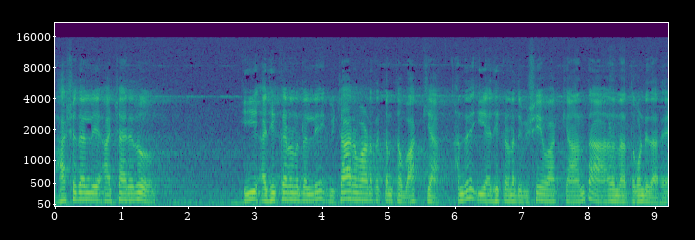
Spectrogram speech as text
ಭಾಷೆದಲ್ಲಿ ಆಚಾರ್ಯರು ಈ ಅಧಿಕರಣದಲ್ಲಿ ವಿಚಾರ ಮಾಡತಕ್ಕಂಥ ವಾಕ್ಯ ಅಂದರೆ ಈ ಅಧಿಕರಣದ ವಿಷಯ ವಾಕ್ಯ ಅಂತ ಅದನ್ನು ತಗೊಂಡಿದ್ದಾರೆ.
